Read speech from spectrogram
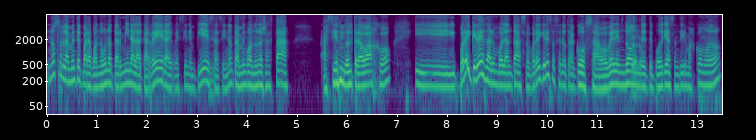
no solamente para cuando uno termina la carrera y recién empieza, sino también cuando uno ya está haciendo el trabajo y por ahí querés dar un volantazo, por ahí querés hacer otra cosa o ver en dónde te podrías sentir más cómodo.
